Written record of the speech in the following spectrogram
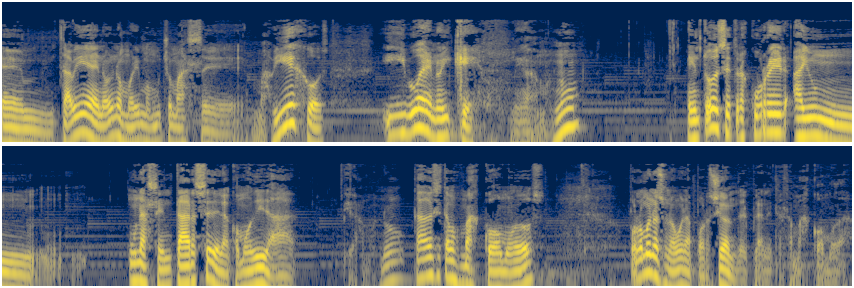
Em, está bien, hoy nos morimos mucho más, eh, más viejos. Y bueno, ¿y qué? Digamos, ¿no? En todo ese transcurrir hay un, un asentarse de la comodidad, digamos, ¿no? Cada vez estamos más cómodos por lo menos una buena porción del planeta está más cómoda.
